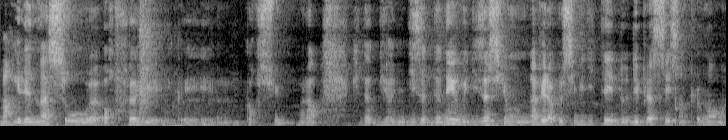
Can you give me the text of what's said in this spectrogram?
Marie-Hélène Massot, Orfeuille et, Corsu, voilà, qui date d'il y a une dizaine d'années, où il disait si on avait la possibilité de déplacer simplement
